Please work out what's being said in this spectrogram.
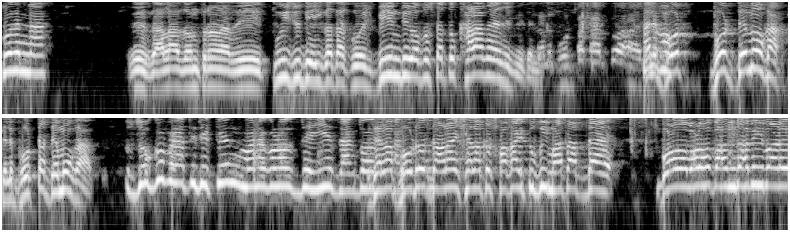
বোঝেন না? রে জ্বালা যন্ত্রণা রে তুই যদি এই কথা কইস বিএনপির অবস্থা তো খারাপ হয়ে যাবে তাহলে। তাহলে ভোট ভোট দেমো কাক তাহলে ভোটটা দেমো কাক যোগ্য প্রার্থী দেখবেন মনে করো দেখিয়ে যাক দেওয়া জেলা ভোটও দাঁড়ায় সেলা তো সকাই টুপি মাথার দেয়। বড় বড় পাঞ্জাবি বাড়ে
